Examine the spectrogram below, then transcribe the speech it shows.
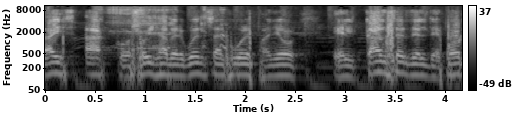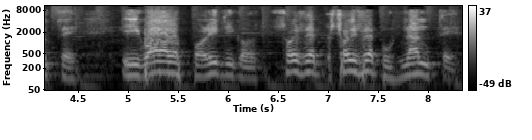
Dais asco, sois la vergüenza del fútbol español, el cáncer del deporte, igual a los políticos, sois, sois repugnantes,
